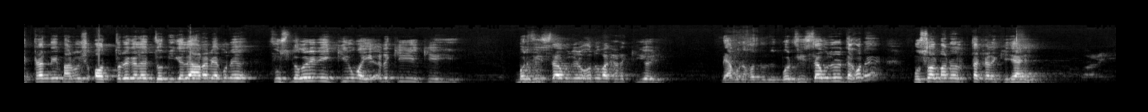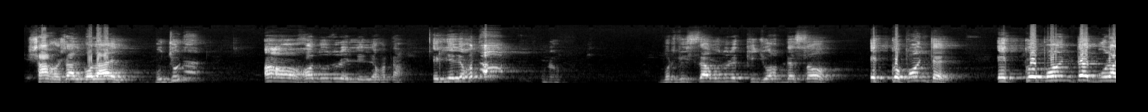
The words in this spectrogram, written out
একখান মানুষ অত্তরে গেলে, জমি গেলে, আর বেগুনে ফুসলো করে নি। কিউ ভাই এটা কি কি? বরফিসা বুঝলে কত বা কি হইল এখন বরফিসা বুঝলে দেখো না মুসলমানের তাকে কি আইল সাহস আল বলা আইল বুঝছ না হদুদুর এলিয়ে কথা। এলিয়ে কথা? বরফিসা বুঝলে কি জবাব দেশ? এক পয়েন্টে এক পয়েন্টে গোড়া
